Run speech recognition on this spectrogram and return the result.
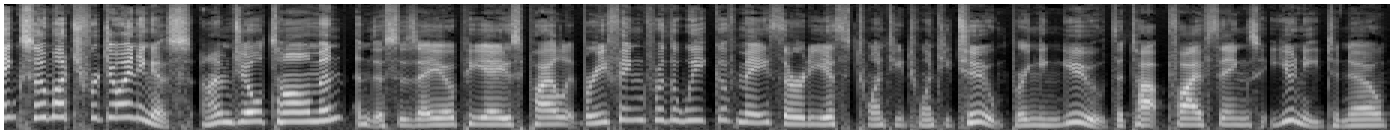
Thanks so much for joining us. I'm Jill Tallman, and this is AOPA's pilot briefing for the week of May 30th, 2022, bringing you the top five things you need to know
